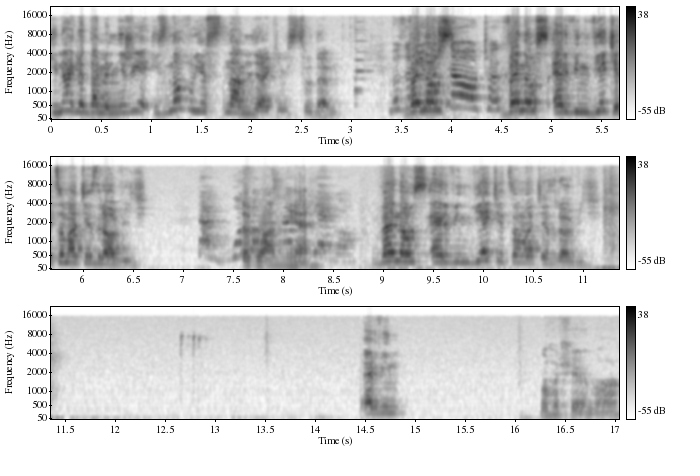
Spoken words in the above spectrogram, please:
I nagle Damian nie żyje i znowu jest na mnie jakimś cudem. Bo Venous- na oczach. Venous, Erwin, wiecie co macie zrobić. Tak, Dokładnie. Venous, Erwin, wiecie co macie zrobić. Erwin, No siema.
